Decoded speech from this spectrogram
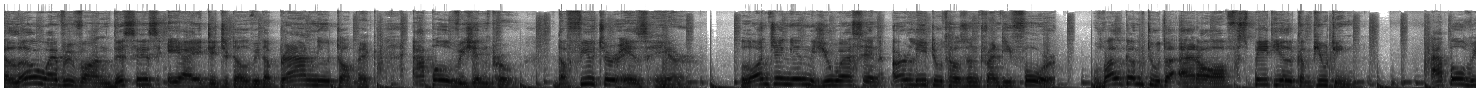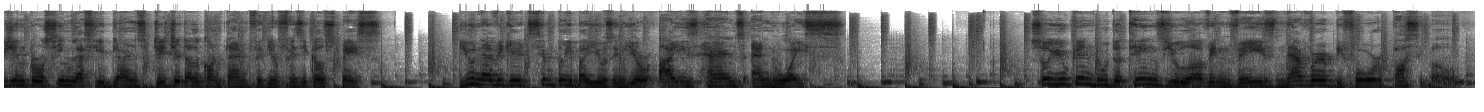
Hello everyone, this is AI Digital with a brand new topic, Apple Vision Pro. The future is here. Launching in the US in early 2024. Welcome to the era of spatial computing. Apple Vision Pro seamlessly blends digital content with your physical space. You navigate simply by using your eyes, hands and voice. So you can do the things you love in ways never before possible.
